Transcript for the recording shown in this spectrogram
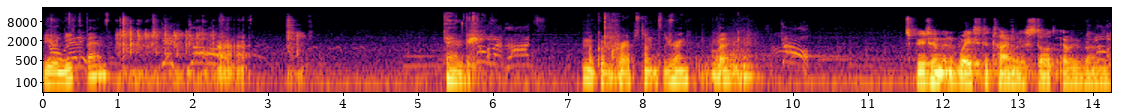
unique pen? Ah. Can be. I'm gonna go grab something to drink. Back. Speed him and wait the timer to start every round.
